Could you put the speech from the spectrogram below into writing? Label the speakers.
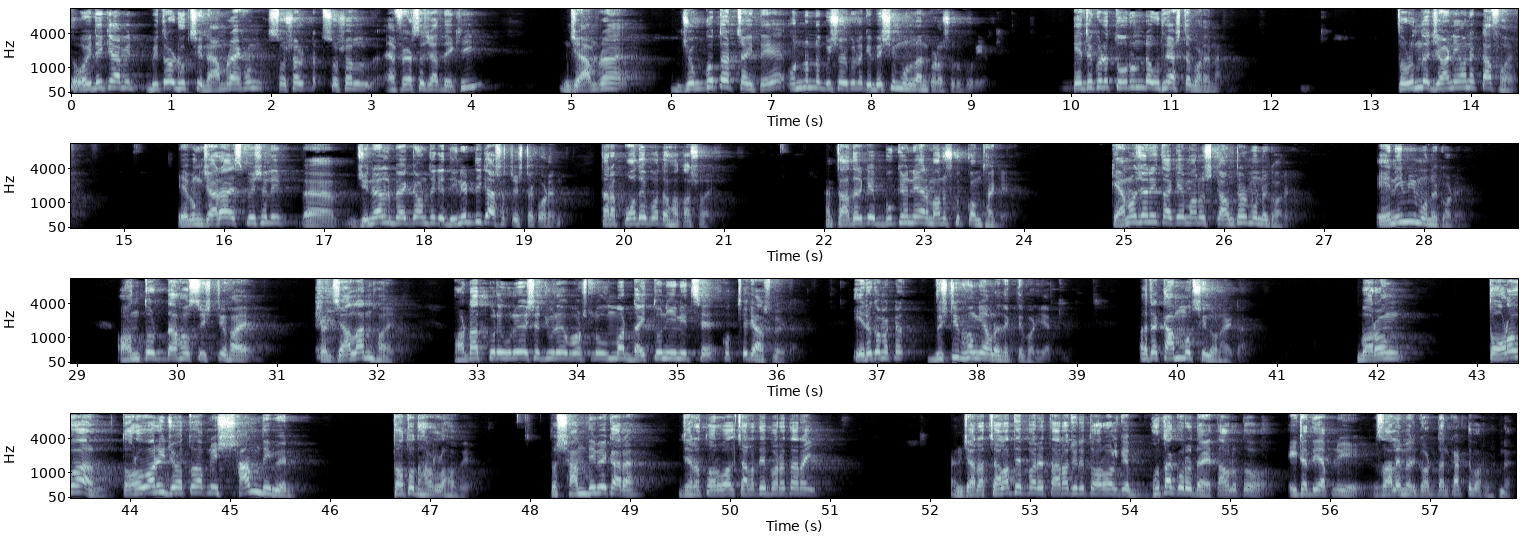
Speaker 1: তো ওই দিকে আমি ভিতরে ঢুকছি না। আমরা এখন সোশ্যাল সোশ্যাল অ্যাফেয়ার্সে যা দেখি, যে আমরা যোগ্যতার চাইতে অন্যান্য বিষয়গুলোকে বেশি মূল্যায়ন করা শুরু করি আর কি। এতে করে তরুণরা উঠে আসতে পারে না। তরুণদের জার্নি অনেক টাফ হয়। এবং যারা স্পেশালি জেনারেল ব্যাকগ্রাউন্ড থেকে দিনের দিকে আসার চেষ্টা করেন, তারা পদে পদে হতাশ হয়। তাদেরকে বুকে নেওয়ার মানুষ খুব কম থাকে। কেন জানি তাকে মানুষ কাউন্টার মনে করে এনিমি মনে করে। অন্তর্দাহ সৃষ্টি হয়, একটা জ্বালান হয়। হঠাৎ করে উড়ে এসে জুড়ে বসল, উম্মার দায়িত্ব নিয়ে নিচ্ছে কোথেকে আসলো এটা? এরকম একটা দৃষ্টিভঙ্গি আমরা দেখতে পারি আর কি। এটা কাম্য ছিল না এটা। বরং তরোয়াল, তরোয়ারি যত আপনি শান দিবেন, তত ধারালো হবে। তো শান দিবে কারা? যারা তরোয়াল চালাতে পারে তারাই। যারা চালাতে পারে, তারা যদি তরোয়ালকে ভোতা করে দেয়, তাহলে তো এটা দিয়ে আপনি জালেমের গর্দান কাটতে পারবেন না।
